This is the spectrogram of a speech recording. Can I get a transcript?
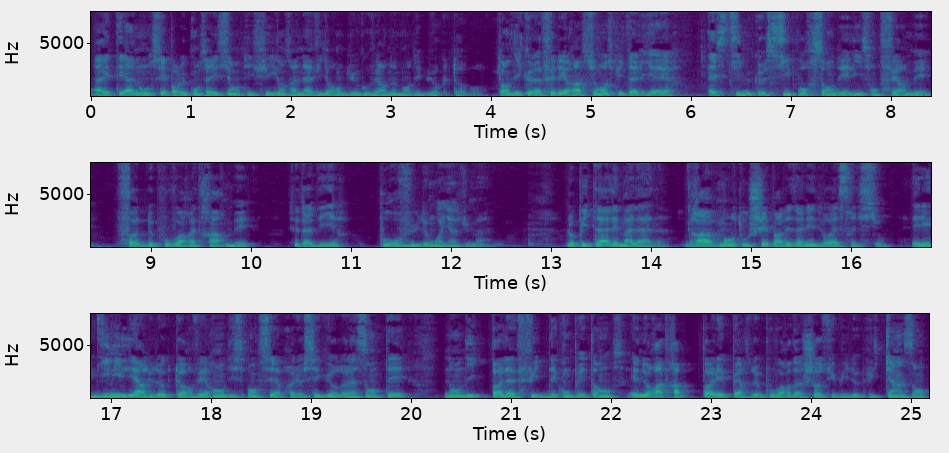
a été annoncé par le Conseil scientifique dans un avis rendu au gouvernement début octobre. Tandis que la Fédération hospitalière estime que 6% des lits sont fermés, faute de pouvoir être armés, c'est-à-dire pourvus de moyens humains. L'hôpital est malade, gravement touché par des années de restrictions et les 10 milliards du docteur Véran dispensés après le Ségur de la santé n'indiquent pas la fuite des compétences et ne rattrapent pas les pertes de pouvoir d'achat subies depuis 15 ans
